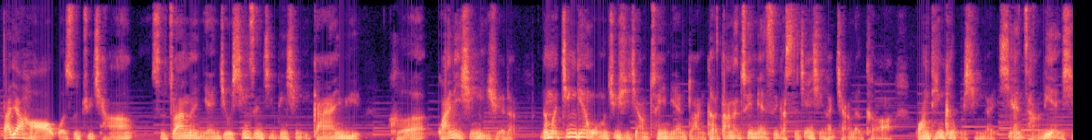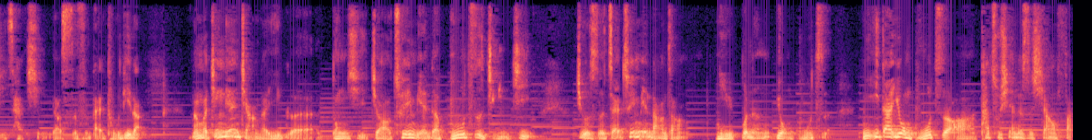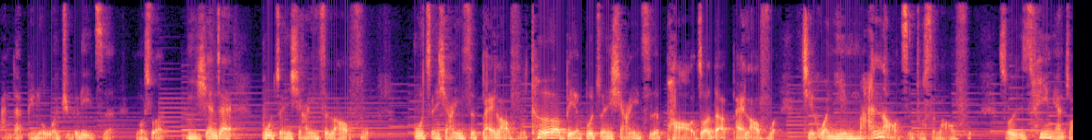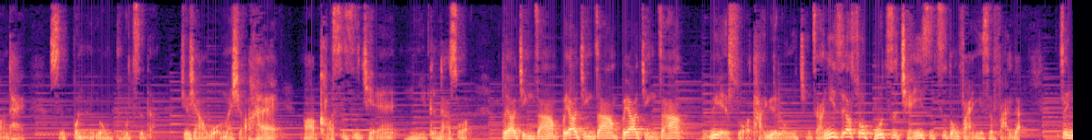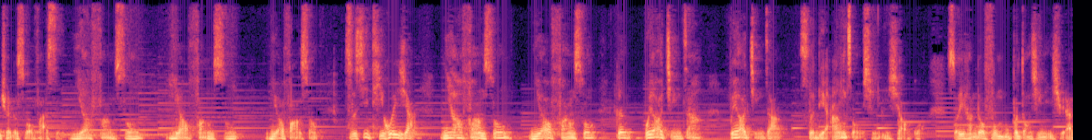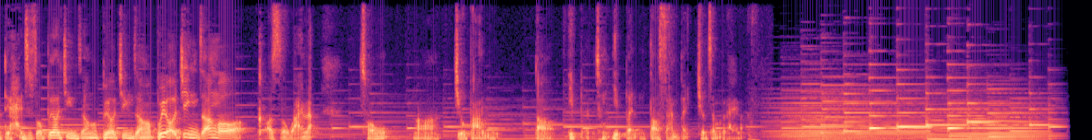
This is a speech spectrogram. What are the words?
大家好，我是举强，是专门研究新生疾病心理干预和管理心理学的。那么今天我们继续讲催眠短课，当然催眠是一个实践性很强的课啊，光听课不行的，现场练习才行，要师傅带徒弟的。那么今天讲的一个东西叫催眠的不字禁忌，就是在催眠当中你不能用不字，你一旦用不字啊，它出现的是相反的。比如我举个例子，我说你现在不准想一只老虎。不准想一只白老虎，特别不准想一只跑着的白老虎。结果你满脑子都是老虎，所以催眠状态是不能用不字的。就像我们小孩啊，考试之前你跟他说不要紧张，不要紧张，不要紧张，越说他越容易紧张。你只要说不字，潜意识自动反应是反的。正确的说法是你要放松，你要放松，你要放松。仔细体会一下，你要放松，你要放松，跟不要紧张，不要紧张是两种心理效果。所以很多父母不懂心理学啊，对孩子说不要紧张哦，不要紧张哦，不要紧张哦。考试完了，从啊九八五到一本，从一本到三本，就这么来了。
